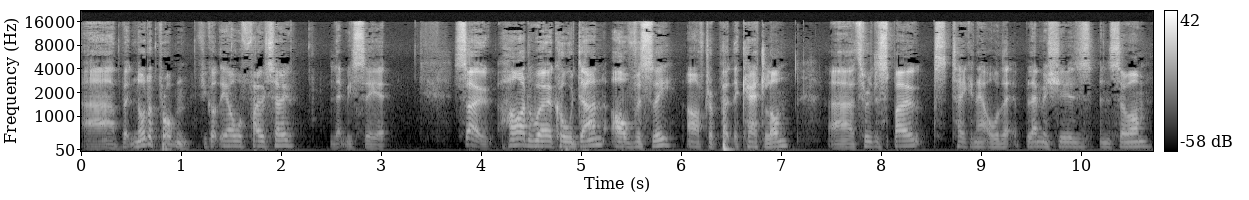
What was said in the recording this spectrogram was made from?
Uh, but not a problem. If you've got the old photo, let me see it. So, hard work all done, obviously, after I put the kettle on, uh, through the spokes, taking out all the blemishes and so on.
